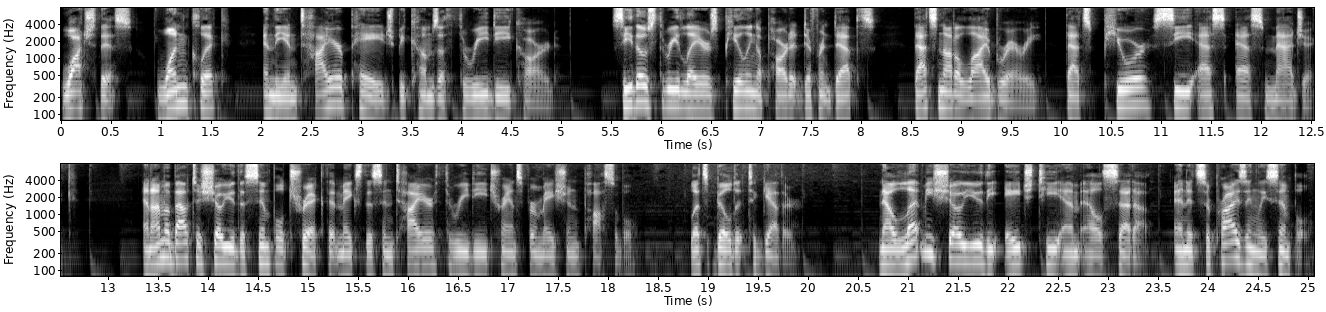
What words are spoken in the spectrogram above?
Watch this. One click, and the entire page becomes a 3D card. See those three layers peeling apart at different depths? That's not a library. That's pure CSS magic. And I'm about to show you the simple trick that makes this entire 3D transformation possible. Let's build it together. Now let me show you the HTML setup, and it's surprisingly simple.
